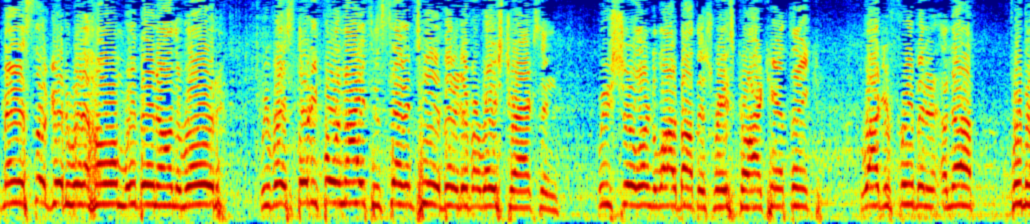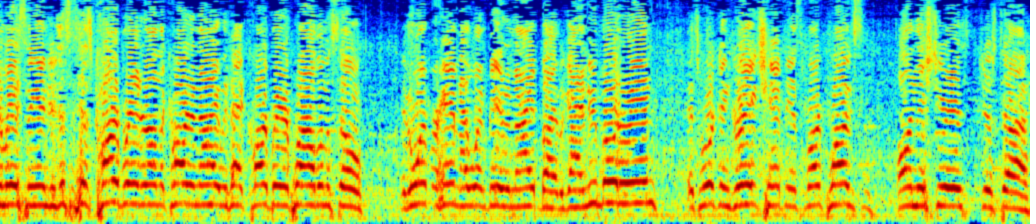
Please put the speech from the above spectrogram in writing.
man, it's so good to win at home. We've been on the road. We've raced 34 nights and 17 have been at different racetracks, and we've sure learned a lot about this race car. I can't thank Roger Friedman enough. Friedman Racing Engine. This is his carburetor on the car tonight. We've had carburetor problems, so if it weren't for him, I wouldn't be here tonight. But we got a new motor in. It's working great. Champion spark plugs on this year. It's just, uh,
